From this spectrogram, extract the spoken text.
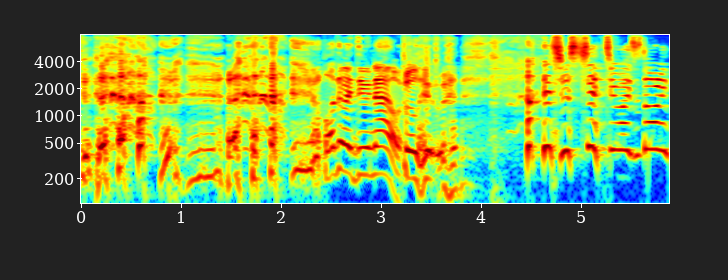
what do I do now? Blue. just changing my story.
